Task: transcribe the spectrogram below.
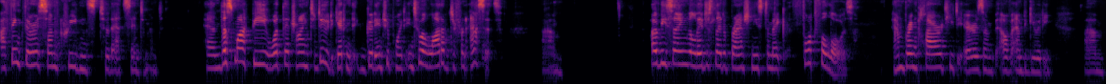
I think there is some credence to that sentiment. And this might be what they're trying to do to get a good entry point into a lot of different assets. Um, I would be saying the legislative branch needs to make thoughtful laws and bring clarity to areas of, ambiguity. Um,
